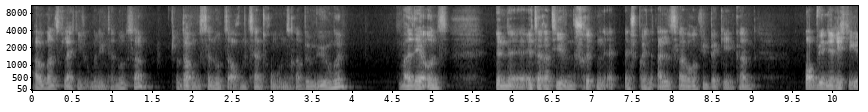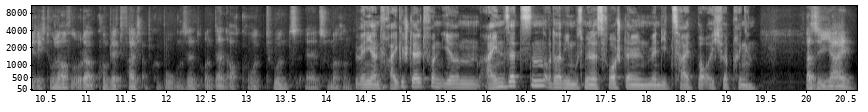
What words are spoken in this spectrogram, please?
aber man ist vielleicht nicht unbedingt der Nutzer. Und darum ist der Nutzer auch im Zentrum unserer Bemühungen, weil der uns in iterativen Schritten entsprechend alle zwei Wochen Feedback geben kann, ob wir in die richtige Richtung laufen oder komplett falsch abgebogen sind und dann auch Korrekturen äh, zu machen. Werden die dann freigestellt von ihren Einsätzen oder wie muss ich mir das vorstellen, wenn die Zeit bei euch verbringen? Also jein.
